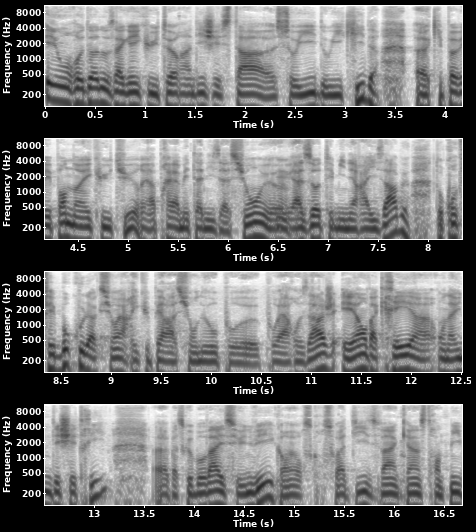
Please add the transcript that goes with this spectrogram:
et on redonne aux agriculteurs un digesta euh, solide ou liquide euh, qui peuvent épandre dans l'agriculture et après la méthanisation, euh, mmh. azote et minéralisable. Donc on fait beaucoup d'actions à récupération de eau pour, pour l'arrosage et là on va créer, on a une déchetterie parce que Bova c'est une vie. Quand on reçoit 10, 20, 15, 30 000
